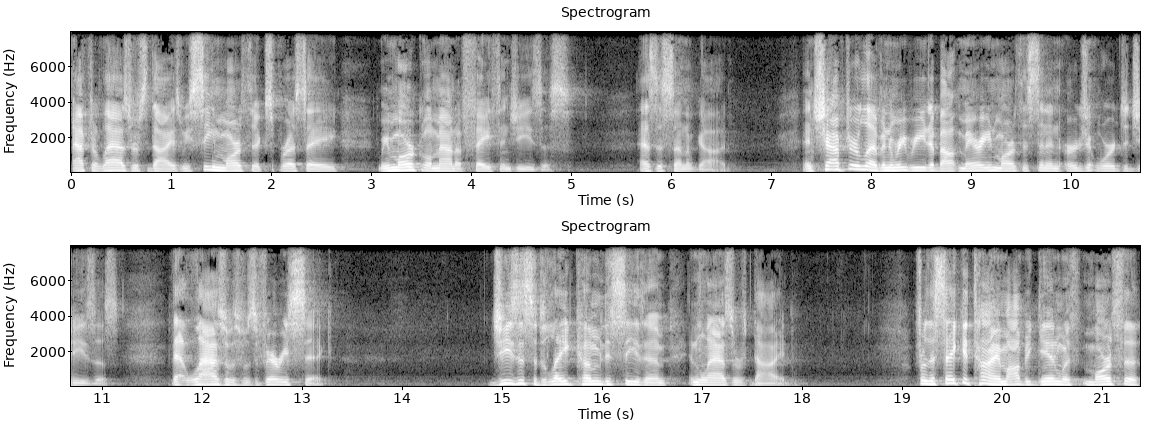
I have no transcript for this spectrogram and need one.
after Lazarus dies, we see Martha express a remarkable amount of faith in Jesus as the Son of God. In chapter 11, we read about Mary and Martha sending an urgent word to Jesus that Lazarus was very sick. Jesus had delayed coming to see them, and Lazarus died. For the sake of time, I'll begin with Martha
